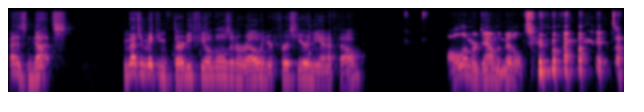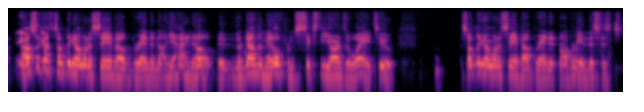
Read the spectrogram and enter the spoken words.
That is nuts. Imagine making 30 field goals in a row in your first year in the NFL. All of them are down the middle, too. I also got something I want to say about Brandon. Yeah, I know uh, they're down the middle from 60 yards away too. Something I want to say about Brandon Aubrey, and this is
